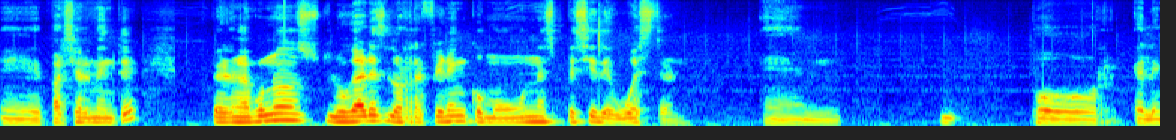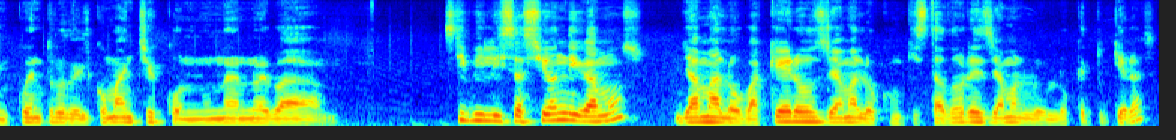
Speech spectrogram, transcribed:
eh, parcialmente, pero en algunos lugares lo refieren como una especie de western por el encuentro del Comanche con una nueva civilización, digamos, llámalo vaqueros, llámalo conquistadores, llámalo lo que tú quieras,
